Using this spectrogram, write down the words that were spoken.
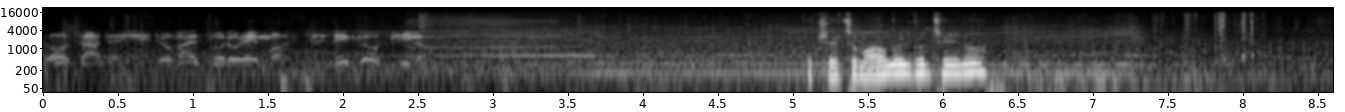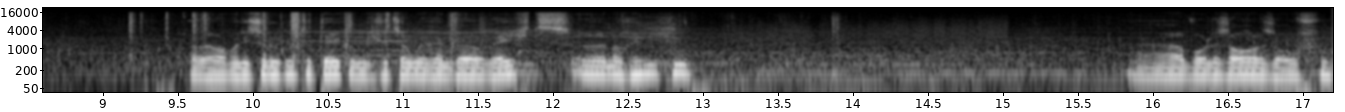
Großartig. Du weißt, wo du hin musst. Leg los, Kilo. Jetzt schnell zum anderen Container. Also, da war aber nicht so eine gute Deckung. Ich würde sagen, wir rennen da rechts äh, nach hinten. Ja, wohl ist auch alles offen.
